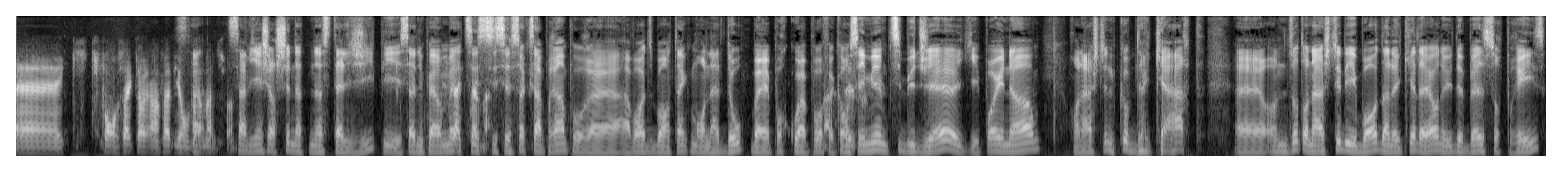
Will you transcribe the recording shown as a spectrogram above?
euh, qui, qui font ça avec leur enfant, puis ils ont vraiment du fun. ça vient chercher notre nostalgie, puis ça nous permet, tu sais, Exactement. si c'est ça que ça prend pour euh, avoir du bon temps avec mon ado, ben pourquoi pas? Fait qu'on s'est mis un petit budget euh, qui est pas énorme. On a acheté une coupe de cartes. Euh, on- nous autres, on a acheté des boîtes dans lesquelles, d'ailleurs, on a eu de belles surprises.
